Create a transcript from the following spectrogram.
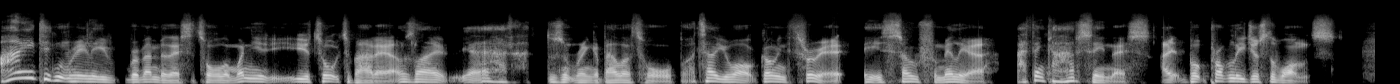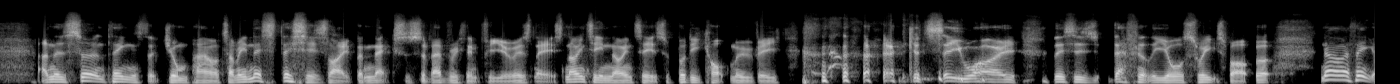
I didn't really remember this at all. And when you, you talked about it, I was like, yeah, that doesn't ring a bell at all. But I tell you what, going through it, it is so familiar. I think I have seen this, I, but probably just the once. And there's certain things that jump out. I mean, this this is like the nexus of everything for you, isn't it? It's 1990. It's a buddy cop movie. I can see why this is definitely your sweet spot. But no, I think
